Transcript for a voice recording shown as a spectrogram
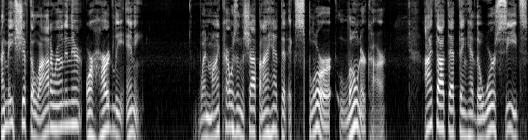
I may shift a lot around in there or hardly any. When my car was in the shop and I had that Explorer loaner car, I thought that thing had the worst seats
